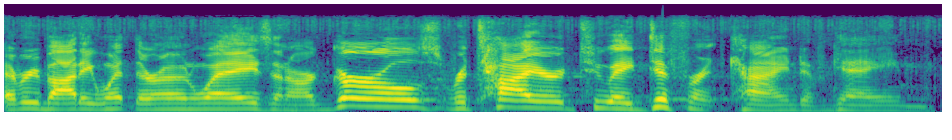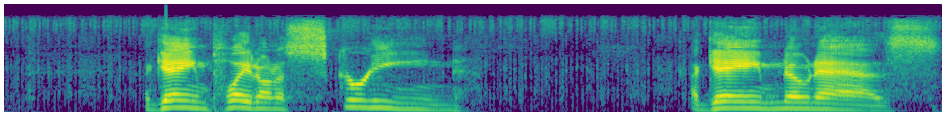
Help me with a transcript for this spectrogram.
Everybody went their own ways, and our girls retired to a different kind of game. A game played on a screen, a game known as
